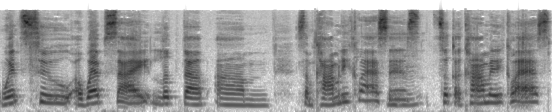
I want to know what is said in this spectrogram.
went to a website, looked up um, some comedy classes, mm-hmm. took a comedy class,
